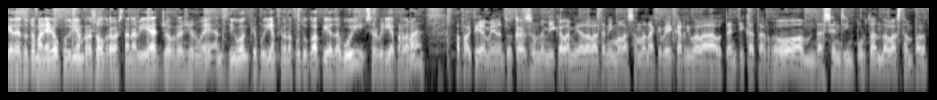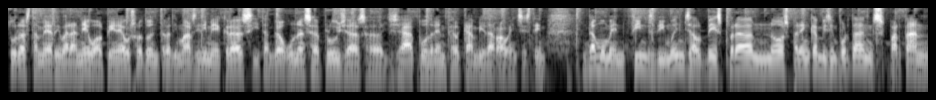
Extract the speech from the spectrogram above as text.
Que de tota manera ho podríem resoldre bastant aviat. Jofre Genuer, ens diuen que podíem fer una fotocòpia d'avui, serviria per demà? Efectivament, en tot cas, una mica la mirada la tenim a la setmana que ve, que arriba l'autèntica tardor, amb descens important de les temperatures, també arribarà neu al Pirineu, sobretot entre dimarts i dimecres, i també algunes eh, pluges. Eh, Ja podrem fer el canvi de roba, insistim. De moment, fins diumenge al vespre, no esperem canvis importants. Per tant,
